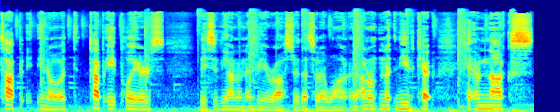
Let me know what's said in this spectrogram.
top you know top eight players basically on an NBA roster. That's what I want. I don't need Kevin Knox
